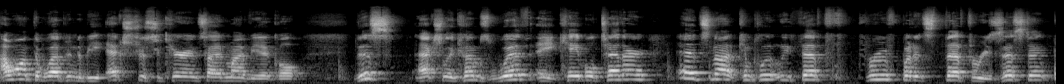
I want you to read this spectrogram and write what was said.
I want the weapon to be extra secure inside my vehicle. This actually comes with a cable tether. It's not completely theft proof, but it's theft resistant.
